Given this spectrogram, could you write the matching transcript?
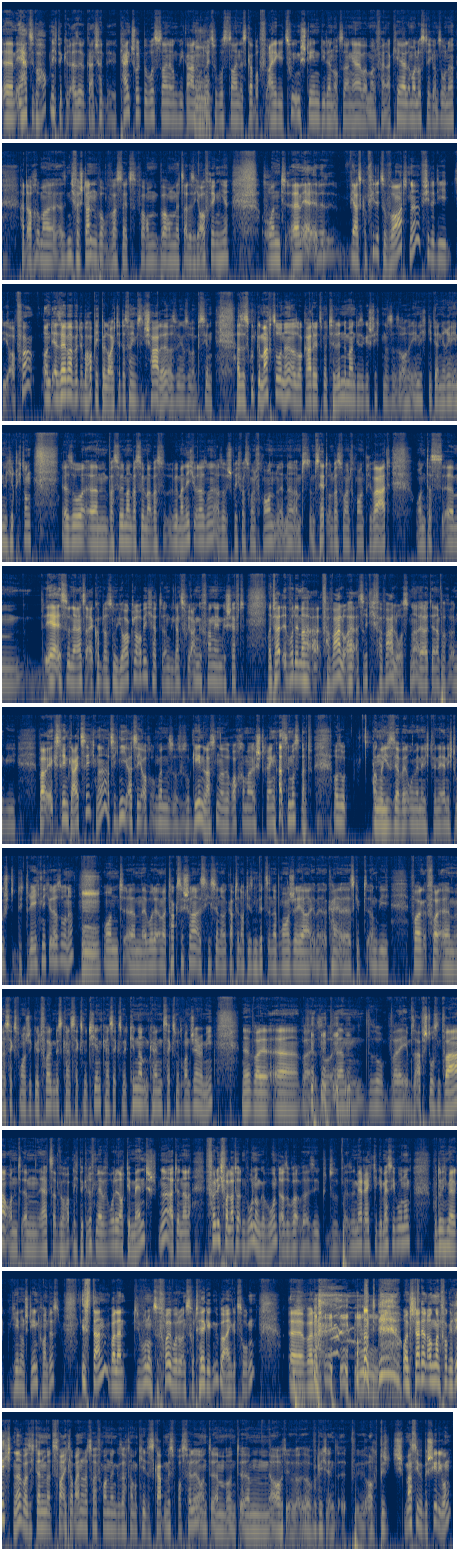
ähm, er hat es überhaupt nicht begriffen, also anscheinend äh, kein Schuldbewusstsein, irgendwie gar Mhm. nicht Unrechtsbewusstsein. Es gab auch einige, die zu ihm stehen, die dann auch sagen, ja, er war immer ein feiner Kerl, immer lustig und so, ne? Hat auch immer also nicht verstanden, wo, was jetzt, warum, warum jetzt alle sich aufregen hier. Und ähm, er, äh, ja, es kommen viele zu Wort, ne? Viele die, die Opfer Und er selber wird überhaupt nicht beleuchtet, das fand ich ein bisschen schade. Deswegen so ein bisschen, also es ist gut gemacht so, ne? Also gerade jetzt mit Till Lindemann, diese Geschichten, das ist auch ähnlich, geht ja in eine ähnliche Richtung. Also, ähm, was will man, was will man, was will man nicht oder so, ne? Also sprich, was wollen Frauen ne, am, am Set und was wollen Frauen privat. Und das, ähm, er ist so eine, also er kommt aus New York, glaube ich, hat irgendwie ganz früh angefangen im Geschäft und hat, wurde immer äh, verwahrlost, also richtig verwahrlost, ne? Er hat dann einfach irgendwie, war extrem geizig, ne? Hat sich nie, hat sich auch irgendwann so, so gehen lassen, also roch immer streng, also sie mussten halt, also Irgendwann hieß es ja, wenn, wenn er nicht, wenn er nicht duscht, drehe ich nicht oder so, ne? Mhm. Und ähm, er wurde immer toxischer. Es hieß dann, gab dann auch diesen Witz in der Branche, ja, immer kein, äh, es gibt irgendwie Fol Fol ähm, in der Sexbranche gilt folgendes: kein Sex mit Tieren, kein Sex mit Kindern und kein Sex mit Ron Jeremy, ne? Weil, äh, weil so, ähm, so, weil er eben so abstoßend war und ähm, er hat es überhaupt nicht begriffen. Er wurde noch dement, ne? Hat in einer völlig verlotterten Wohnung gewohnt, also war, war sie- so, so eine mehrrechtige Messi-Wohnung, wo du nicht mehr gehen und stehen konntest, ist dann, weil er die Wohnung zu voll wurde, ins Hotel gegenüber eingezogen. Äh, und, und stand dann irgendwann vor Gericht, ne, weil sich dann zwei, ich glaube ein oder zwei Frauen dann gesagt haben, okay, es gab Missbrauchsfälle und ähm, und ähm, auch äh, also wirklich äh, auch be massive Beschädigung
